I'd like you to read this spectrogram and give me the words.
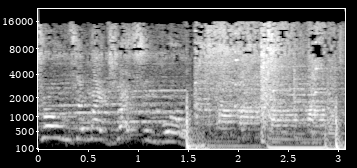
shrooms in my dressing room.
